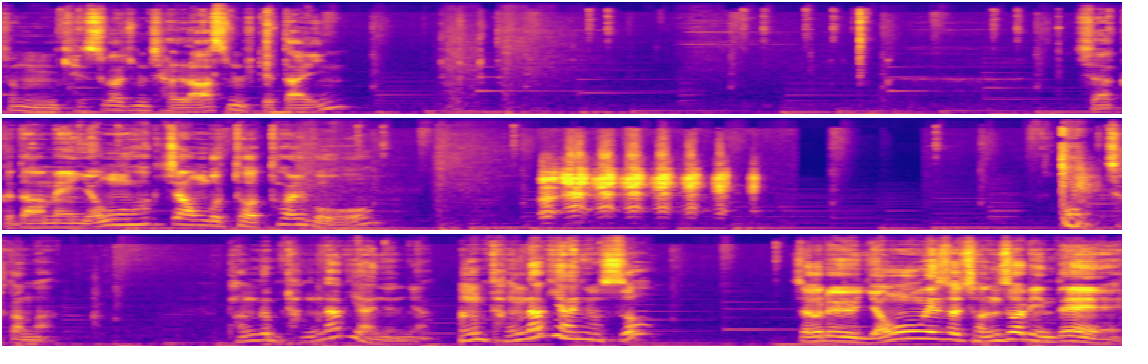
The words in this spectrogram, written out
좀 개수가 좀 잘 나왔으면 좋겠다잉. 자, 그 다음에 영웅 확정부터 털고. 어, 잠깐만. 방금 당나귀 아니었냐? 방금 당나귀 아니었어? 자, 그리고 영웅에서 전설인데,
